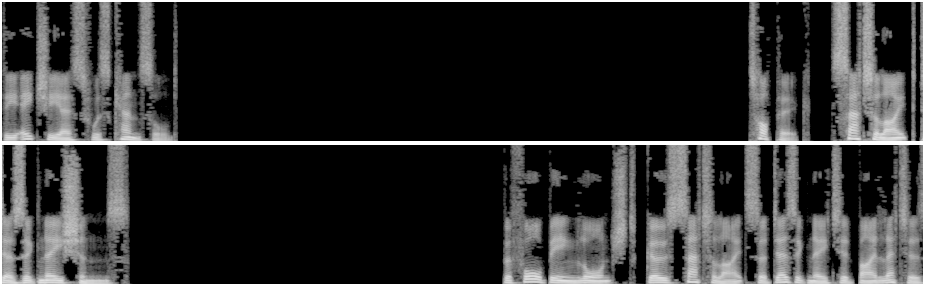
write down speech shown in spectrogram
the HES was cancelled. Topic: Satellite designations. Before being launched, GOES satellites are designated by letters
